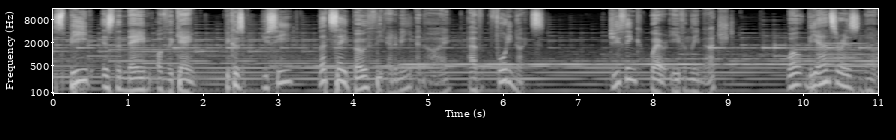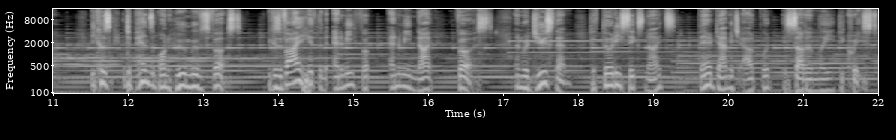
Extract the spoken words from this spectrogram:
Speed is the name of the game because you see, let's say both the enemy and I have 40 knights. Do you think we're evenly matched? Well, the answer is no, because it depends upon who moves first. Because if I hit the enemy enemy knight first and reduce them to 36 knights, their damage output is suddenly decreased.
